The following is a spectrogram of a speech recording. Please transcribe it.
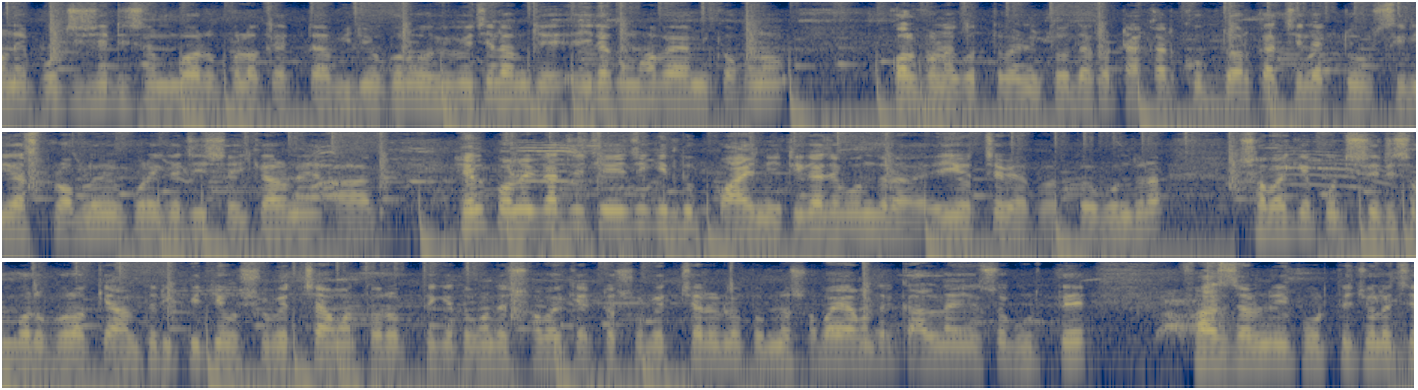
মানে পঁচিশে ডিসেম্বর উপলক্ষে একটা ভিডিও করব ভেবেছিলাম যে এইরকমভাবে আমি কখনো কল্পনা করতে পারিনি। তো দেখো টাকার খুব দরকার ছিল একটু সিরিয়াস প্রবলেমে পড়ে গেছি সেই কারণে আর হেল্প অনেক কাছে চেয়েছি কিন্তু পাইনি। ঠিক আছে বন্ধুরা, এই হচ্ছে ব্যাপার। তো বন্ধুরা, সবাইকে পঁচিশে ডিসেম্বর উপলক্ষে আন্তরিক প্রীতি ও শুভেচ্ছা আমার তরফ থেকে। তোমাদের সবাইকে একটা শুভেচ্ছা রইল। তোমরা সবাই আমাদের কালনায় এসো ঘুরতে। ফার্স্ট জানুয়ারি পড়তে চলেছে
